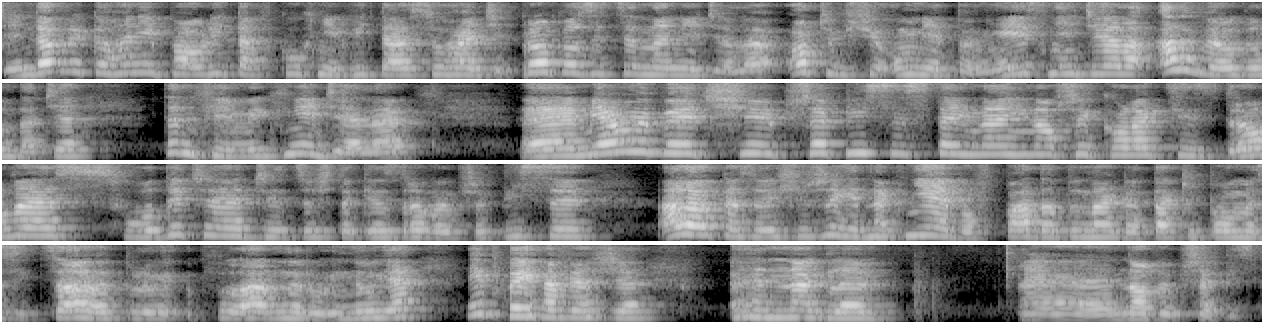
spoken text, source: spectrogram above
Dzień dobry kochani, Paulita w kuchni wita. Słuchajcie, propozycja na niedzielę. Oczywiście u mnie to nie jest niedziela, ale wy oglądacie ten filmik w niedzielę. E, miały być przepisy z tej najnowszej kolekcji zdrowe, słodycze czy coś takiego zdrowe przepisy, ale okazuje się, że jednak nie, bo wpada tu nagle taki pomysł i cały pl- plan rujnuje i pojawia się nagle e, nowy przepis.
